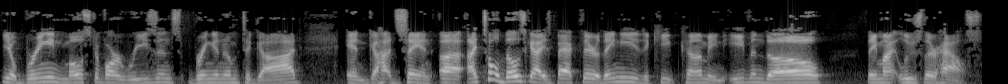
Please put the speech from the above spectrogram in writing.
you know, bringing most of our reasons, bringing them to God, and God saying, uh, I told those guys back there they needed to keep coming, even though they might lose their house,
